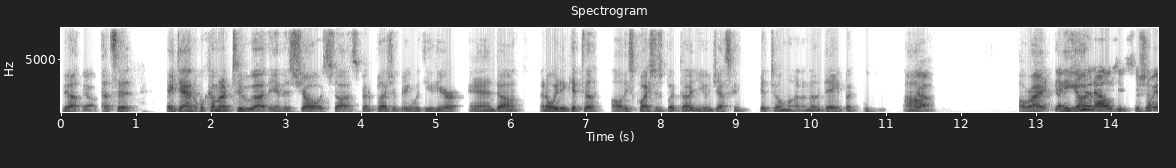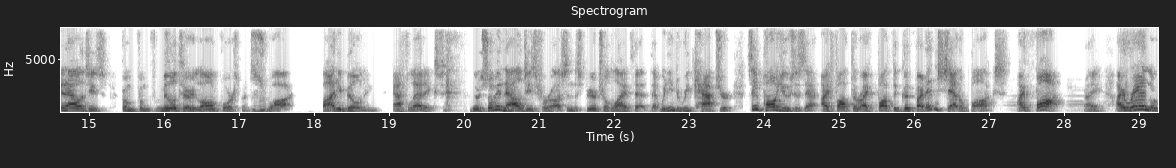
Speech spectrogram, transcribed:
yeah, yeah, that's it. Hey Dan, we're coming up to uh, the end of the show. It's uh, it's been a pleasure being with you here, and uh, I know we didn't get to all these questions, but uh, you and Jess can get to them another day. But um, yeah, all right. Yeah, there's so many uh, analogies. There's so many analogies from from military, law enforcement, mm-hmm. SWAT, bodybuilding, athletics. There's so many analogies for us in the spiritual life that that we need to recapture. St. Paul uses that. I fought the I fought the good fight. I didn't shadow box. I fought. Right. I yeah. ran the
